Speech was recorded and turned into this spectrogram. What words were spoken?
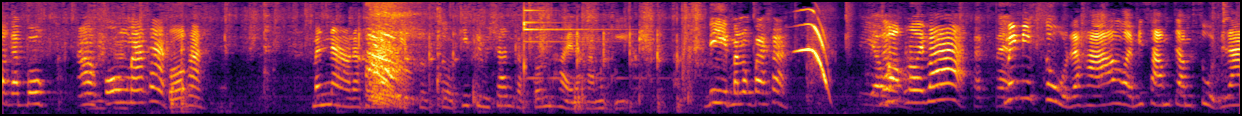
อนการปรุงเอาปรุงมาค่ะปอค่ะ มะนาวนะคะเก็บสดๆที่ฟิวชั่นกับต้นไผ่นะคะเมื่อกี้บีบมันลงไปค่ะบอกเลยว่าแซ่บๆไม่มีสูตรนะคะ อร่อยไม่ซ้ำจำสูตรไม่ได้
